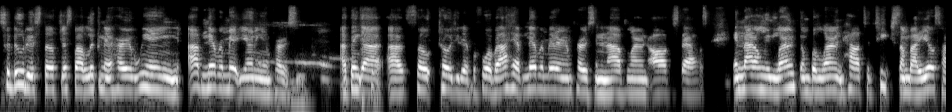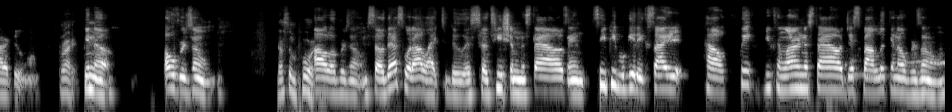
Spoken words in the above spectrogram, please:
to do this stuff just by looking at her. We ain't. I've never met Yanni in person. I think I I so, told you that before, but I have never met her in person, and I've learned all the styles, and not only learned them, but learned how to teach somebody else how to do them. Right. You know, over Zoom. That's important. All over Zoom. So that's what I like to do is to teach them the styles and see people get excited how quick you can learn the style just by looking over Zoom.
